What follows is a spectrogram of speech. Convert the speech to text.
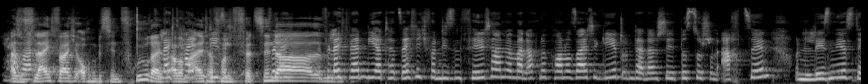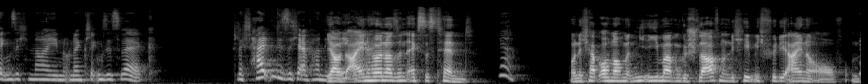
Ja, also vielleicht war ich auch ein bisschen frühreif, aber im Alter von sich- 14 vielleicht, da. Vielleicht werden die ja tatsächlich von diesen Filtern, wenn man auf eine Pornoseite geht und da dann steht, bist du schon 18 und dann lesen die es, denken sich nein und dann klicken sie es weg. Vielleicht halten die sich einfach die ja, und Regeln. Einhörner sind existent. Ja. Und ich habe auch noch mit jemandem geschlafen und ich hebe mich für die eine auf. Und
